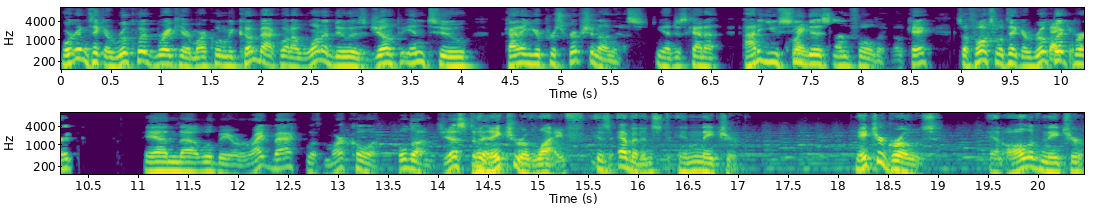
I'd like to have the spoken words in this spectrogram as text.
We're going to take a real quick break here, Marc. When we come back, what I want to do is jump into kind of your prescription on this. You know, just kind of how do you see Great. this unfolding? Okay. So, folks, we'll take a real Thank quick you. break and uh, we'll be right back with Marc Cohen. Hold on just a the minute. The nature of life is evidenced in nature. Nature grows, and all of nature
